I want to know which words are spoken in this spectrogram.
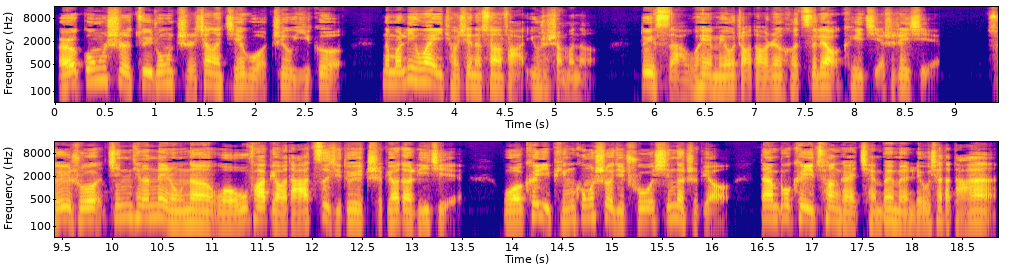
而公式最终指向的结果只有一个。那么另外一条线的算法又是什么呢？对此啊，我也没有找到任何资料可以解释这些。所以说今天的内容呢，我无法表达自己对指标的理解。我可以凭空设计出新的指标，但不可以篡改前辈们留下的答案。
